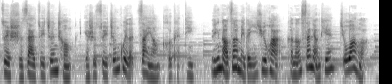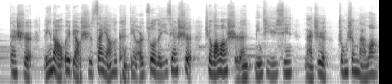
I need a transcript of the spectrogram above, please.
最实在、最真诚，也是最珍贵的赞扬和肯定。领导赞美的一句话，可能三两天就忘了。但是，领导为表示赞扬和肯定而做的一件事，却往往使人铭记于心，乃至终生难忘。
